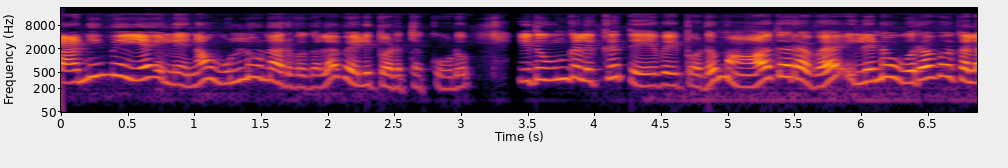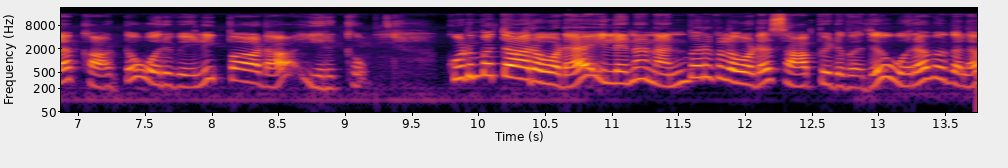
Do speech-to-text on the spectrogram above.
தனிமையை இல்லைன்னா உள்ளுணர்வுகளை வெளிப்படுத்தக்கூடும். இது உங்களுக்கு தேவைப்படும். ஆதரவை இல்லைன்னா உறவுகளை காட்டும் ஒரு வெளிப்பாடாக இருக்கும். குடும்பத்தாரோட இல்லைன்னா நண்பர்களோட சாப்பிடுவது உறவுகளை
